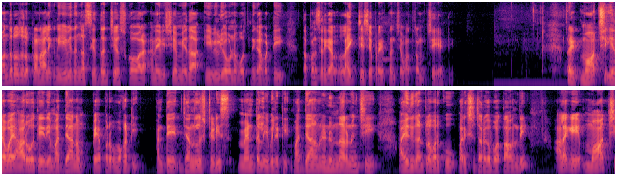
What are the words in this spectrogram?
వంద రోజుల ప్రణాళికను ఏ విధంగా సిద్ధం చేసుకోవాలి అనే విషయం మీద ఈ వీడియో ఉండబోతుంది కాబట్టి తప్పనిసరిగా లైక్ చేసే ప్రయత్నం మాత్రం చేయండి. రైట్ మార్చి ఇరవై ఆరవ తేదీ మధ్యాహ్నం పేపర్ ఒకటి అంటే జనరల్ స్టడీస్ మెంటల్ ఎబిలిటీ మధ్యాహ్నం రెండున్నర నుంచి ఐదు గంటల వరకు పరీక్ష జరగబోతా ఉంది. అలాగే మార్చి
